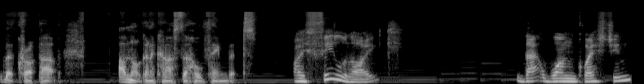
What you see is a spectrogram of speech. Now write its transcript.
that crop up. I'm not going to cast the whole thing, but I feel like that one question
